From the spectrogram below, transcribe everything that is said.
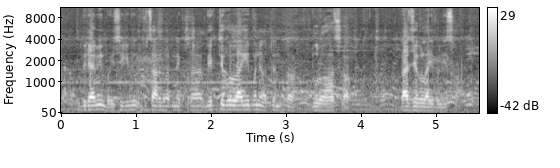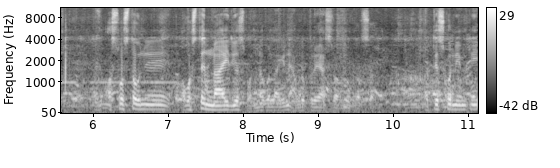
बिरामी भइसकेपछि उपचार गर्ने कुरा व्यक्तिको लागि पनि अत्यन्त दुरह छ राज्यको लागि पनि छ। अस्वस्थ हुने अवस्था नआइदियोस् भन्नको लागि नै हाम्रो प्रयास रहनुपर्छ। त्यसको निम्ति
